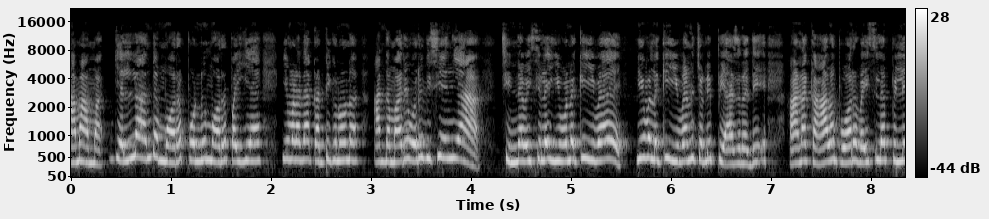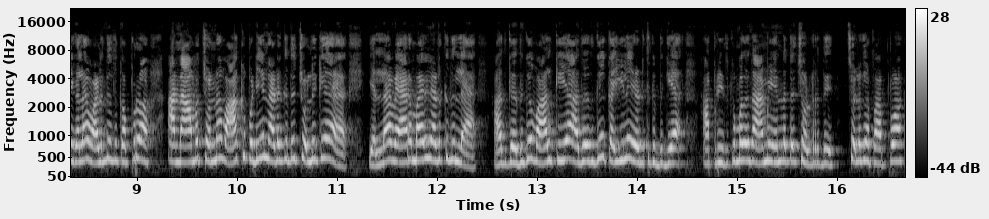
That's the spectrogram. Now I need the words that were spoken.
ஆமா ஆமா எல்லாம் அந்த முறை பொண்ணு முறை பையன் இவனை தான் கட்டிக்கணும்னு. அந்த மாதிரி ஒரு விஷயம்யா சின்ன வயசுல இவனுக்கு இவ இவளுக்கு இவன்னு சொல்லி பேசுறது. ஆனா காலம் போற வயசுல பிள்ளைகளா வளர்ந்ததுக்கு அப்புறம் நாம சொன்ன வாக்குப்படியே நடக்குது சொல்லுங்க. எல்லாம் வேற மாதிரி நடக்குதுல்ல. அதுக்கு அதுக்கு வாழ்க்கையை அது அதுக்கு கையில எடுத்துக்கிட்டுங்க. அப்படி இருக்கும்போது நாம என்னத்த சொல்றது? சொல்லுங்க பாப்போம்.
